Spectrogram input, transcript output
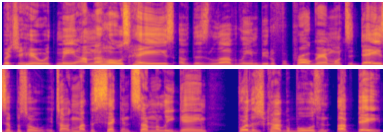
but you're here with me. I'm the host, Hayes, of this lovely and beautiful program. On today's episode, we'll be talking about the second Summer League game for the Chicago Bulls, an update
